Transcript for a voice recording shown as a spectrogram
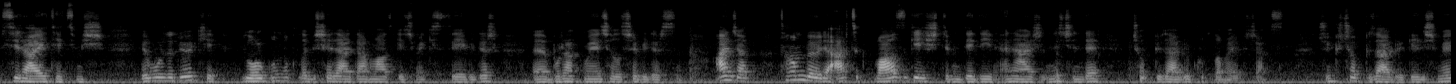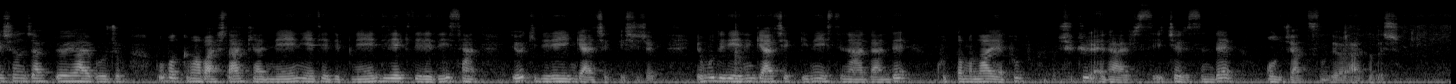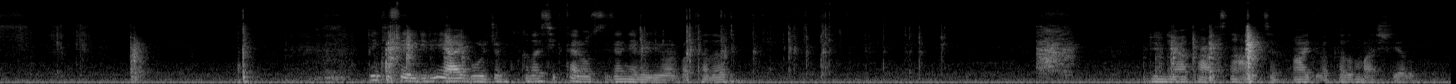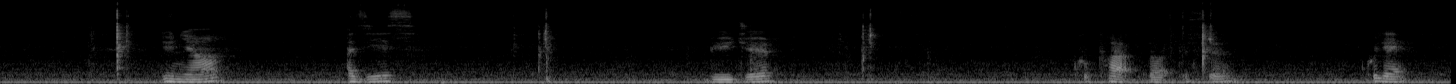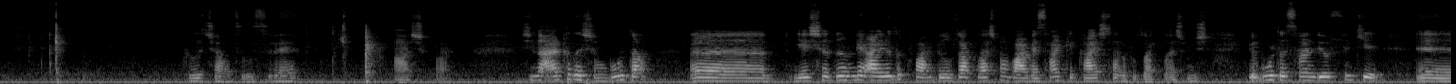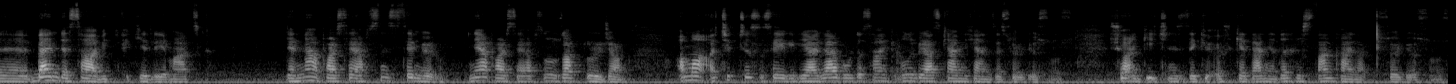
sirayet etmiş. Ve burada diyor ki yorgunlukla bir şeylerden vazgeçmek isteyebilir, e, bırakmaya çalışabilirsin. Ancak tam böyle artık vazgeçtim dediğin enerjinin içinde çok güzel bir kutlama yapacaksın. Çünkü çok güzel bir gelişme yaşanacak diyor Yay Burcu'm. Bu bakıma başlarken neye niyet edip neye dilek dilediysen diyor ki dileğin gerçekleşecek. Ve bu dileğinin gerçekliğine istinaden de kutlamalar yapıp şükür enerjisi içerisinde olacaksın diyor arkadaşım. Peki sevgili Yay Burcu'm klasik tarot size ne veriyor bakalım. Dünya kartını attı. Haydi bakalım başlayalım. Dünya, aziz, büyücü, kupa dörtlüsü, kule, kılıç altılısı ve aşıklar. Şimdi arkadaşım burada eee, yaşadığın bir ayrılık var, bir uzaklaşma var ve sanki karşı taraf uzaklaşmış. Ve burada sen diyorsun ki eee, ben de sabit fikirliyim artık. Yani ne yaparsa yapsın istemiyorum. Ne yaparsa yapsın uzak duracağım. Ama açıkçası sevgili yerler burada sanki bunu biraz kendi kendinize söylüyorsunuz. Şu anki içinizdeki öfkeden ya da hırstan kaynaklı söylüyorsunuz.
